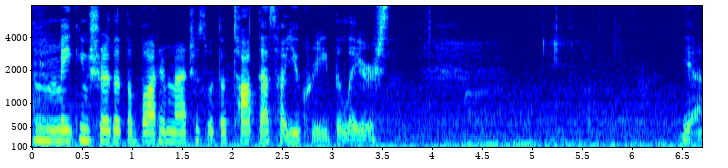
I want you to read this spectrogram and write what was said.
making sure that the bottom matches with the top. That's how you create the layers. Yeah.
